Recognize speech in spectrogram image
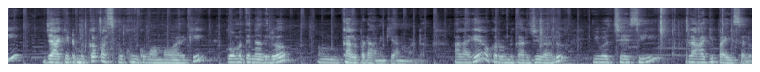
ఈ జాకెట్ ముక్క పసుపు కుంకుమ అమ్మవారికి గోమతి నదిలో కలపడానికి అన్నమాట. అలాగే ఒక రెండు ఖర్జూరాలు ఇవి వచ్చేసి రాగి పైసలు.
